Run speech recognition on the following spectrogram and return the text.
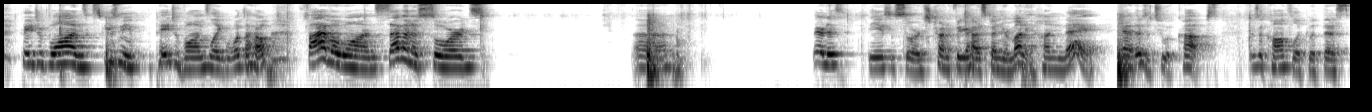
Page of Wands. Excuse me. Page of Wands. Like, what the hell? Five of Wands. Seven of Swords. Uh, there it is. The Ace of Swords. Trying to figure out how to spend your money. Hyundai. Yeah, there's a Two of Cups. There's a conflict with this.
